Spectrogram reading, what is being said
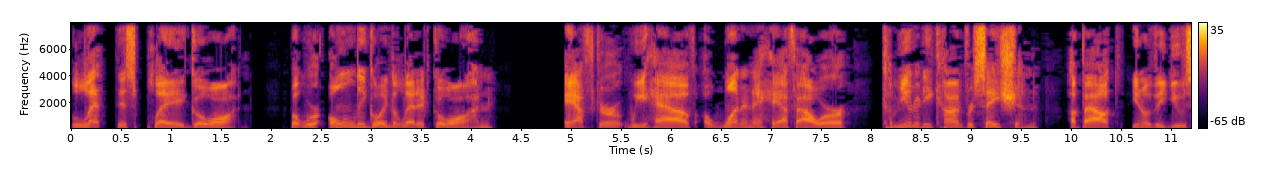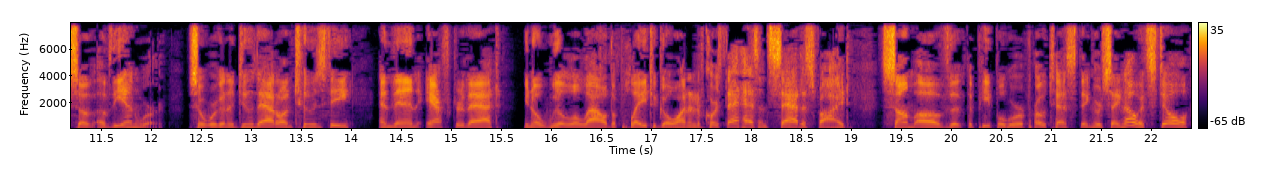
let this play go on, but we're only going to let it go on after we have a one and a half hour community conversation about, you know, the use of, of the N word. So we're going to do that on Tuesday. And then after that, you know, we'll allow the play to go on. And of course, that hasn't satisfied some of the, the people who are protesting who are saying, no, it's still,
